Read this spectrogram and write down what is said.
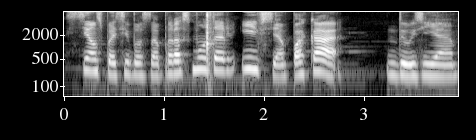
Всем спасибо за просмотр и всем пока, друзья.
